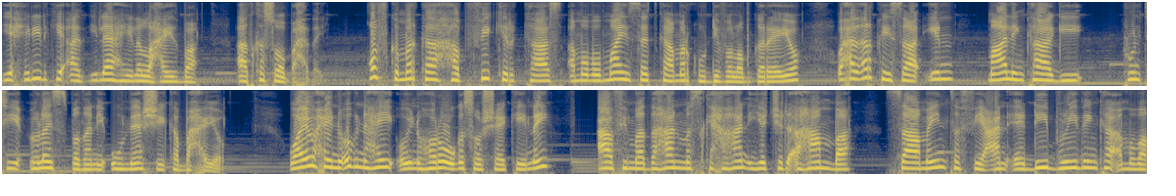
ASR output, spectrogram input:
iyo xidhiidhkii aad ilaahay la lahaydba aad ka soo baxday. Qofka markaa habfikirkaas amaba mindsetka markuu develop gareeyo waxaad arkaysaa in maalinkaagii runtii culays badani uu meeshii ka baxayo waayo waxaynu ognahay oynu hore uga soo sheekaynay caafimaad ahaan maskax ahaan iyo jidh ahaanba saamaynta fiican ee deep breathingka amaba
